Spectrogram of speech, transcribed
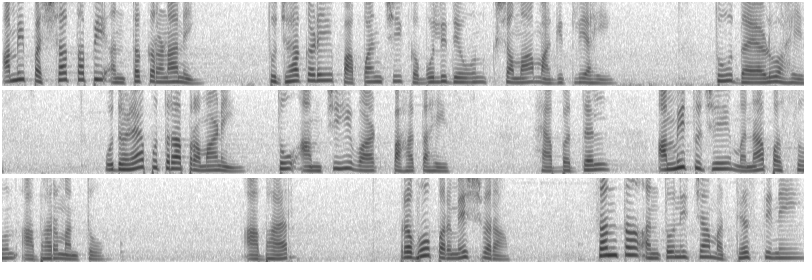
आम्ही पश्चातापी अंतकरणाने तुझ्याकडे पापांची कबुली देऊन क्षमा मागितली आहे. तू दयाळू आहेस. उधळ्या पुत्राप्रमाणे तू आमचीही वाट पाहत आहेस. ह्याबद्दल आम्ही तुझे मनापासून आभार मानतो. आभार. प्रभू परमेश्वरा संत अंतोनीच्या मध्यस्थीने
